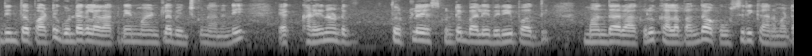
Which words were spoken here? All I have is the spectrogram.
దీంతో పాటు గుండగల రాక నేను మా ఇంట్లో పెంచుకున్నానండి. ఎక్కడైనా ఉంటుంది తొట్లో వేసుకుంటే భలే పెరిగిపోద్ది మందారాకులు కలబంద ఒక ఉసిరిక అనమాట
